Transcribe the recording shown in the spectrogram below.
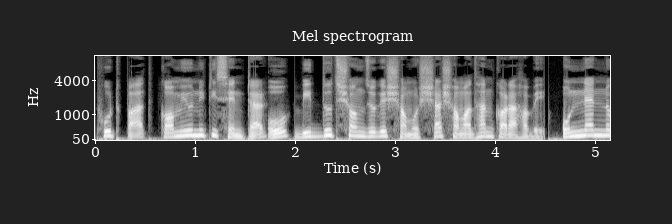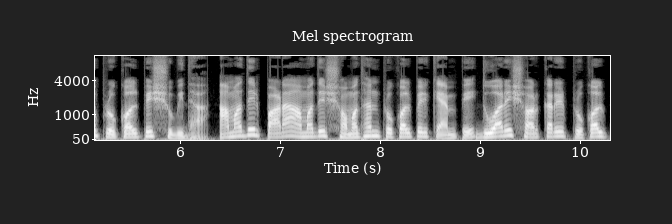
footpath, community centre ও বিদ্যুৎ সংযোগের সমস্যা সমাধান করা হবে। অন্যান্য প্রকল্পের সুবিধা। আমাদের পাড়া আমাদের সমাধান প্রকল্পের ক্যাম্পে দুয়ারে সরকারের প্রকল্প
